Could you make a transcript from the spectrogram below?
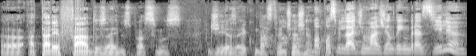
uh, atarefados aí nos próximos dias aí com bastante agenda. Uma possibilidade de uma agenda em Brasília?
